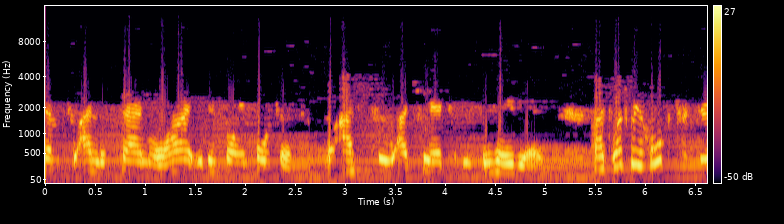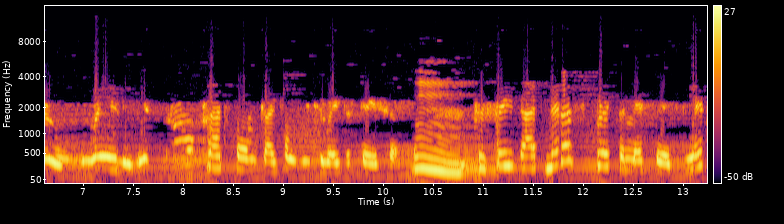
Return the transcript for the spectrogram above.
them to understand why it is so important for us to adhere to these behaviors. But what we hope to do really is through platforms like community radio stations to say that let us spread the message. Let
